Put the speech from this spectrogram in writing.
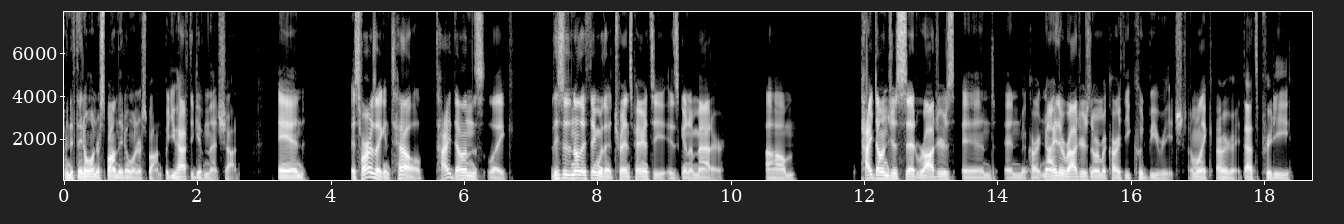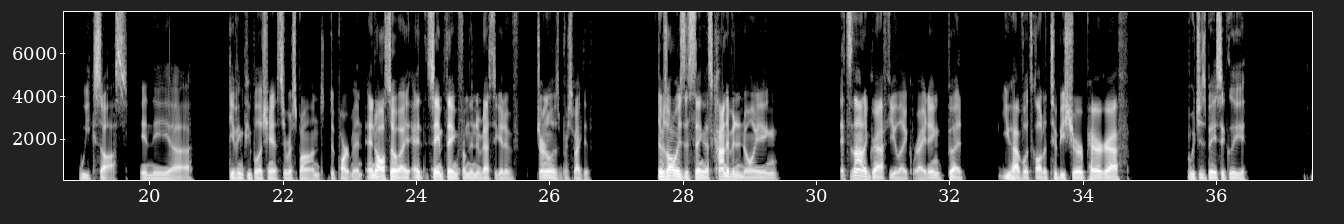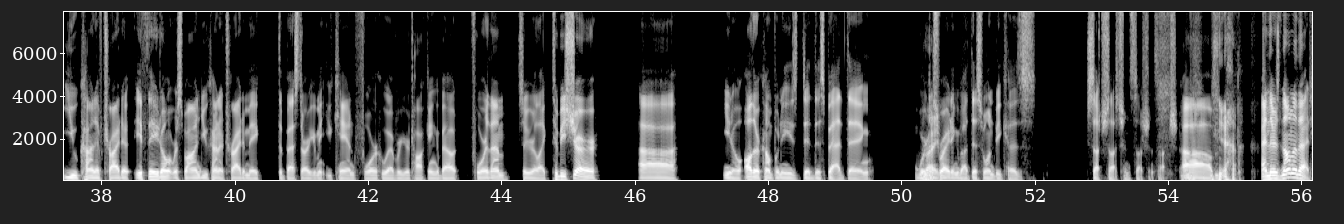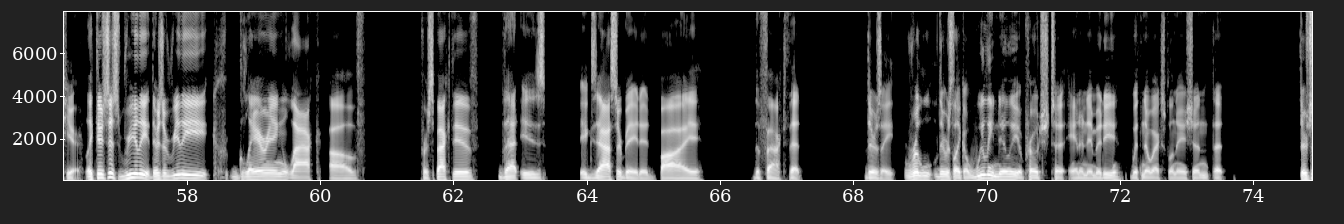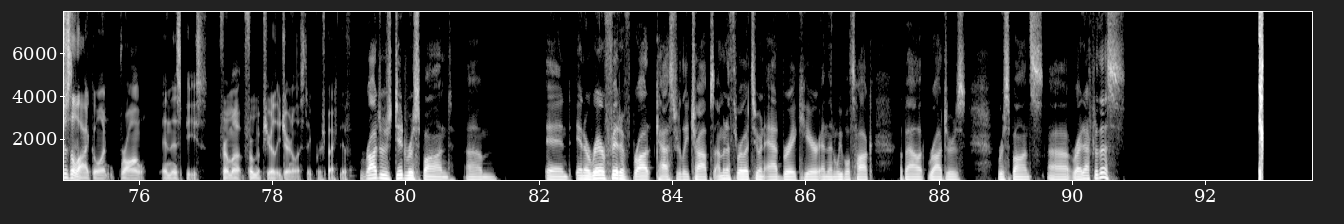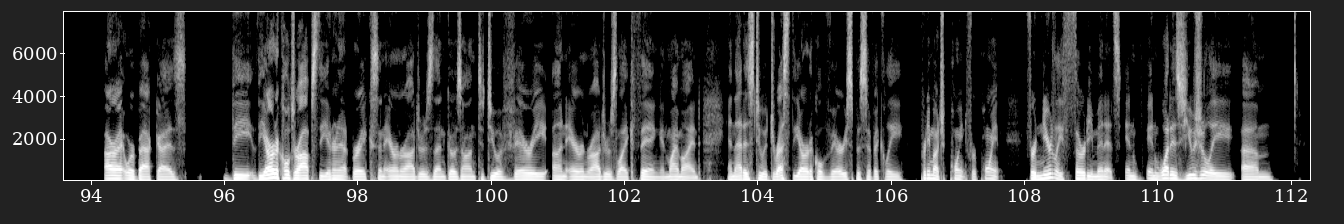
And if they don't want to respond they don't want to respond but you have to give them that shot. And as far as i can tell ty dunne's like this is another thing where that transparency is going to matter. Um, Ty Dunne just said Rodgers and and McCarthy, neither Rodgers nor McCarthy could be reached. I'm like, all right, that's pretty weak sauce in the uh, giving people a chance to respond department. And also, I, I, same thing from an investigative journalism perspective. There's always this thing that's kind of an annoying. It's not a graph you like writing, but you have what's called a to be sure paragraph, which is basically you kind of try to if they don't respond, you kind of try to make the best argument you can for whoever you're talking about for them. So you're like, to be sure, uh, you know, other companies did this bad thing. We're just writing about this one because such, such, and such and such. Um, yeah. and there's none of that here. Like, there's just really, there's a really glaring lack of perspective that is exacerbated by the fact that there's a real, there's like a willy nilly approach to anonymity with no explanation. That there's just a lot going wrong in this piece from a from a purely journalistic perspective. Rodgers did respond, um, and in a rare fit of broadcasterly chops, I'm going to throw it to an ad break here, and then we will talk about Rodgers' response uh, right after this. All right, we're back, guys. The The article drops, the internet breaks, and Aaron Rodgers then goes on to do a very un Aaron Rodgers like thing in my mind, and that is to address the article very specifically, pretty much point for point for nearly 30 minutes in in what is usually um,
